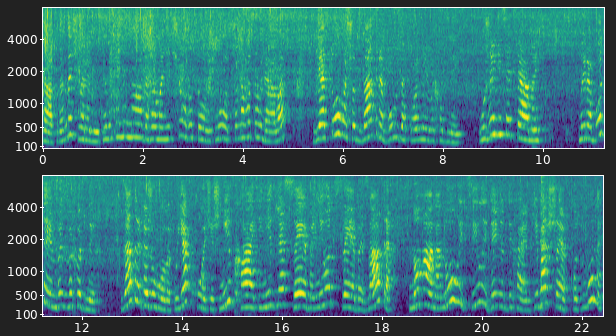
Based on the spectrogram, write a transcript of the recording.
завтра, значить маринуйте. Я кажу, не треба, мама, нічого готувати. Ну от, понаготовляла для того, щоб завтра був законний вихідний. Уже місяцями ми працюємо без вихідних. Завтра кажу Вовику, як хочеш, ні в хаті, ні для себе, ні від себе. Завтра нога на ногу і цілий день віддихаємо. Хіба шеф подзвонить,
